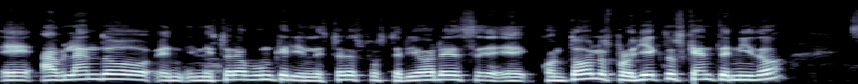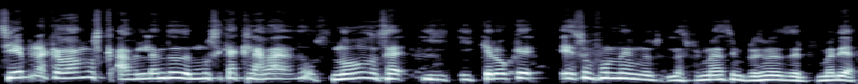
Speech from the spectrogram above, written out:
eh, hablando en, en, la historia Bunker y en las historias posteriores, con todos los proyectos que han tenido, siempre acabamos hablando de música clavados, ¿no? O sea, y, creo que eso fue una de las primeras impresiones del primer día.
